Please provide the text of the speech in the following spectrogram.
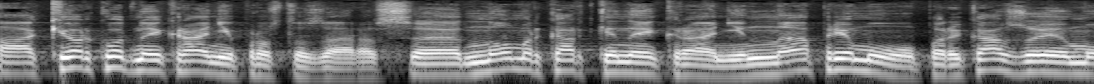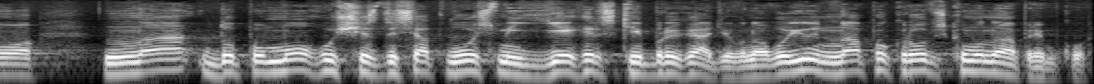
А QR-код на екрані просто зараз. Е, Номер картки на екрані. Напряму переказуємо на допомогу 68-й єгерській бригаді. Вона воює на Покровському напрямку.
